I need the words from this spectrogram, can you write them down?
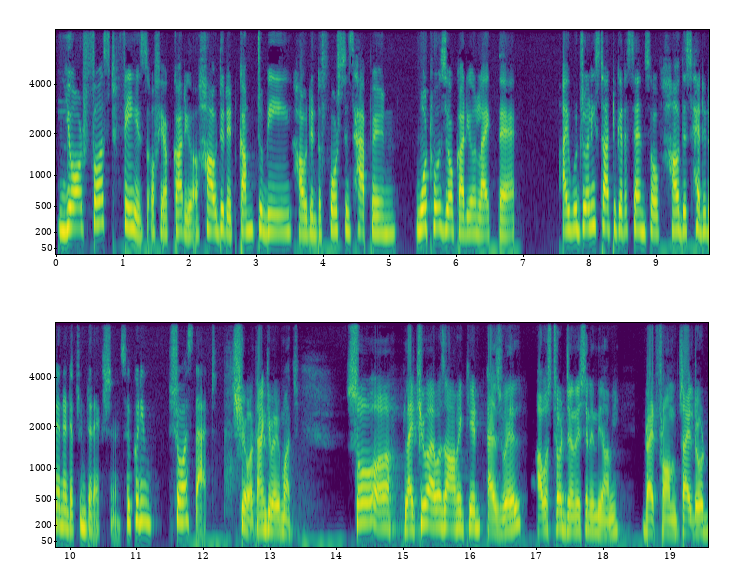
your first phase of your career, how did it come to be? How did the forces happen? What was your career like there? I would really start to get a sense of how this headed in a different direction. So could you show us that? Sure. Thank you very much. So, uh, like you, I was an army kid as well. I was third generation in the army. Right from childhood,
